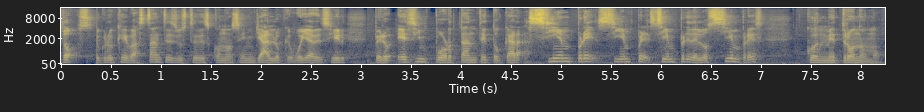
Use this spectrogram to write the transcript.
2. Yo creo que bastantes de ustedes conocen ya lo que voy a decir, pero es importante tocar siempre, siempre, siempre de los siempre con metrónomo.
